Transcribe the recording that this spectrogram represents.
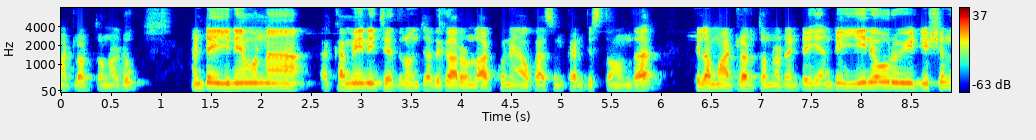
మాట్లాడుతున్నాడు. అంటే ఈయనేమన్నా కమేనీ చేతిలోంచి అధికారం లాక్కునే అవకాశం కనిపిస్తూ ఉందా? ఇలా మాట్లాడుతున్నాడంటే అంటే ఈయనెవరు ఈ డిసిషన్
